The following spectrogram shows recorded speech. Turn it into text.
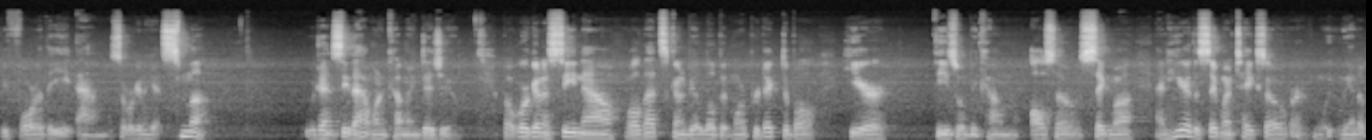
before the M. So we're going to get sm. We didn't see that one coming, did you? But we're going to see now, well, that's going to be a little bit more predictable. Here, these will become also sigma, and here the sigma takes over. We, we end up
